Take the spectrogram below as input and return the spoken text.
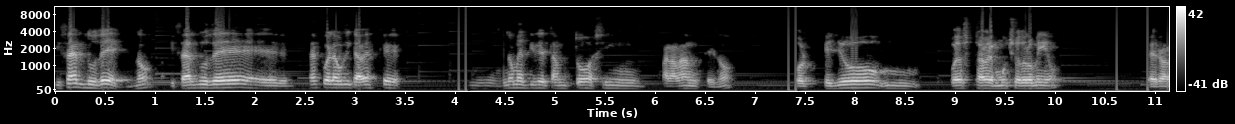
quizás dudé, ¿no? Quizás dudé, quizás fue la única vez que no me tiré tanto así para adelante, ¿no? Porque yo mm, puedo saber mucho de lo mío, pero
